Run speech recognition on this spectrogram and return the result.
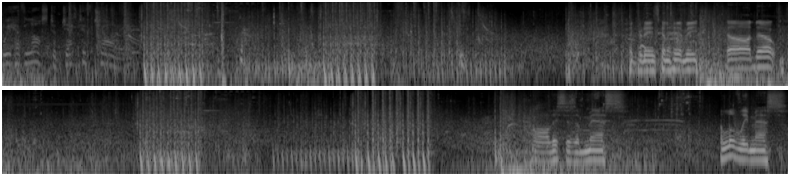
We have lost objective Charlie. The grenade's gonna hit me. Oh, no. Oh, this is a mess. A lovely mess.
